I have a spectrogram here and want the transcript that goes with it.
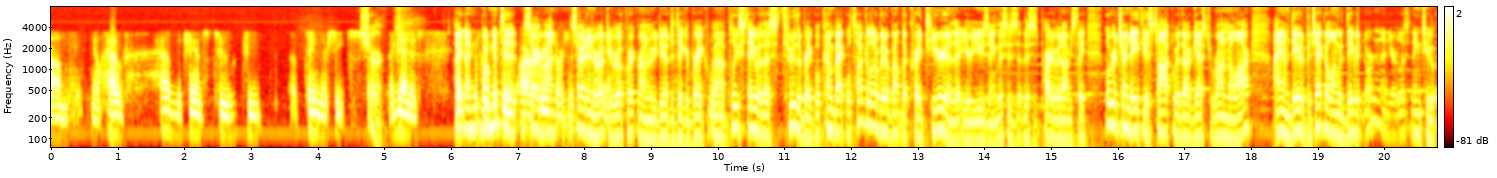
um, you know have have the chance to to obtain their seats. Sure. So, again, it's I, I, we need to. Sorry, Ron. Sorry to interrupt yeah. you real quick, Ron. We do have to take a break. Uh, please stay with us through the break. We'll come back. We'll talk a little bit about the criteria that you're using. This is this is part of it, obviously. We'll return to Atheist Talk with our guest Ron Millar. I am David Pacheco, along with David Norton, and you're listening to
